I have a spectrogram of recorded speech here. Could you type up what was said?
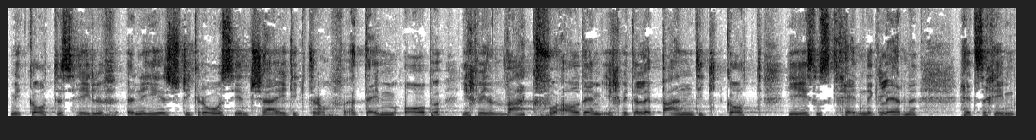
mit Gottes Hilfe eine erste große Entscheidung getroffen. An dem oben. Ich will weg von all dem. Ich will den lebendigen Gott, Jesus, kennenlernen. Hat sich ihm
